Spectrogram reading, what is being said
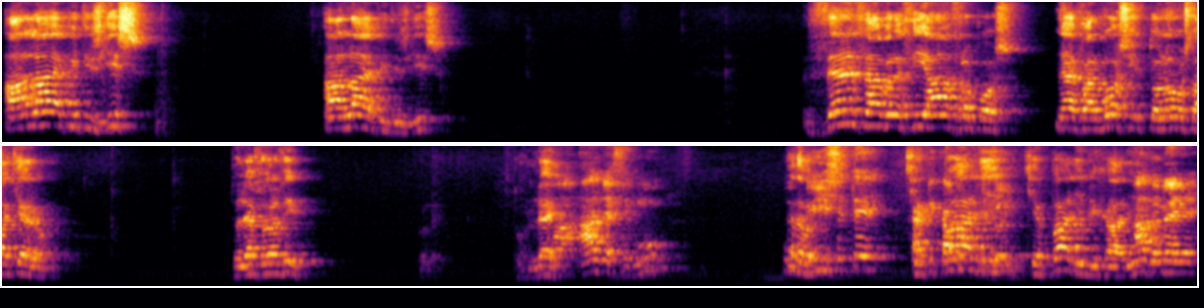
Αλλά επί της γης, αλλά επί της γης, δεν θα βρεθεί άνθρωπος να εφαρμόσει τον νόμο στο ακέραιο. Το λέει αυτό γραφή. Το λέει. Το λέει. Μα άνευε μου που Δεν θα- ποιήσετε Και κάτι καλό στη ζωή. πάλι, και πάλι Μιχάλη, Αν δεν με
